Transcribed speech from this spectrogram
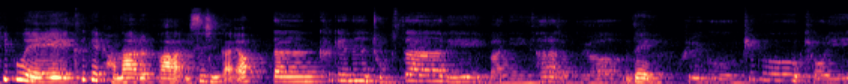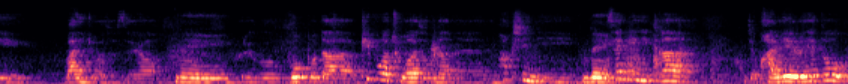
피부에 크게 변화가 있으신가요? 일단 크게는 좁쌀이 많이 사라졌고요. 네. 그리고 피부 결이 많이 좋아졌어요. 네. 그리고 무엇보다 피부가 좋아진다는 확신이 네. 생기니까 이제 관리를 해도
